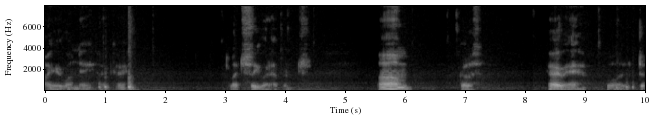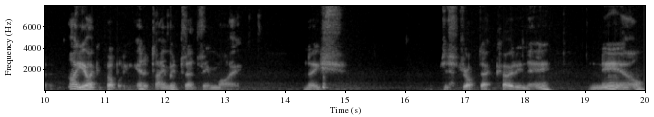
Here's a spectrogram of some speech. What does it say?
Oh, yeah, one there, okay. Let's see what happens. Um, got oh yeah, oh yeah, I could probably entertainment. That's in my niche. Just drop that code in there. Now,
